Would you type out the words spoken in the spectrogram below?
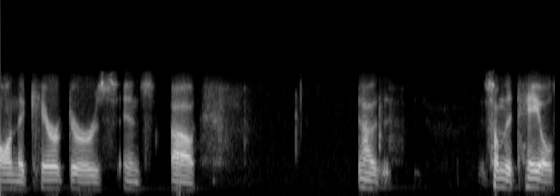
on the characters and uh, uh, some of the tales.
